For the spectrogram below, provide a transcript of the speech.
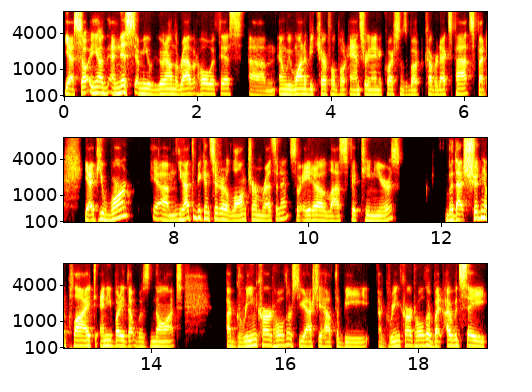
Yeah. So you know, and this, I mean, we go down the rabbit hole with this, um, and we want to be careful about answering any questions about covered expats. But yeah, if you weren't, um, you have to be considered a long-term resident, so eight out of the last 15 years but that shouldn't apply to anybody that was not a green card holder. So you actually have to be a green card holder. But I would say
